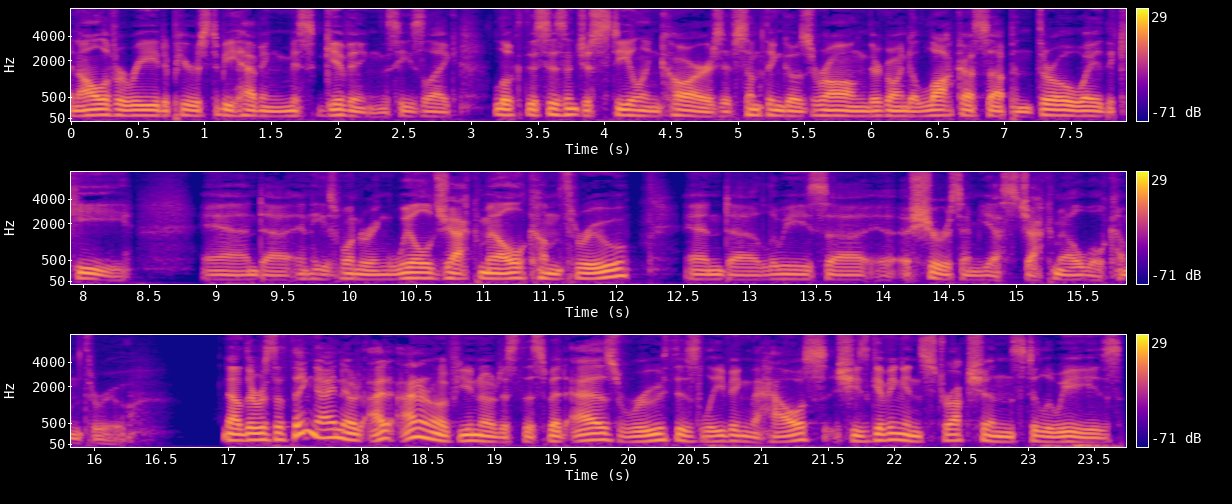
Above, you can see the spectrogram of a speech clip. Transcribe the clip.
and Oliver Reed appears to be having misgivings. He's like look this isn't just stealing cars. If something goes wrong they're going to lock us up and throw away the key. And uh, and he's wondering will Jack Mel come through? And uh, Louise uh, assures him yes Jack Mel will come through now there was a thing I noted. I, I don't know if you noticed this, but as Ruth is leaving the house, she's giving instructions to Louise,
